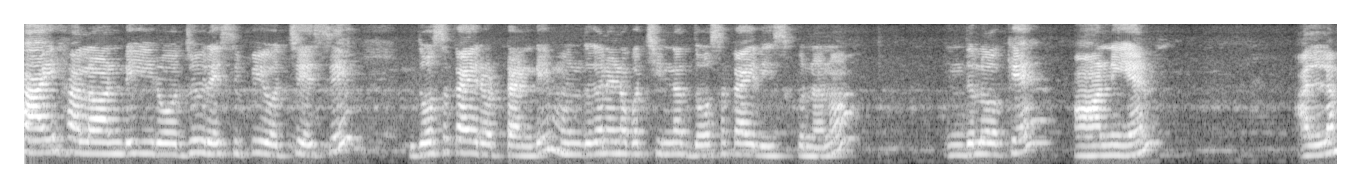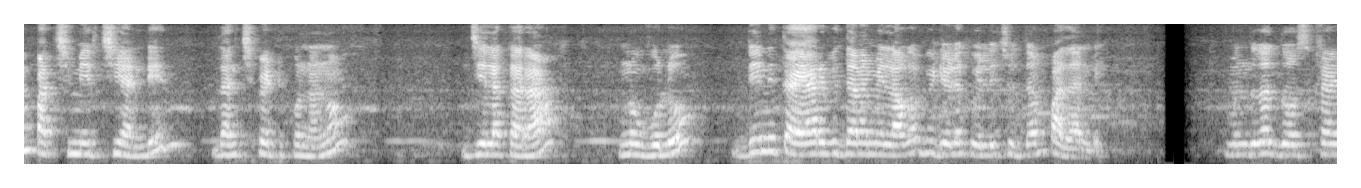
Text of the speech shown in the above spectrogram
హాయ్ హలో అండి. ఈరోజు రెసిపీ వచ్చేసి దోసకాయ రొట్టె అండి. ముందుగా నేను ఒక చిన్న దోసకాయ తీసుకున్నాను. ఇందులోకే ఆనియన్ అల్లం పచ్చిమిర్చి అండి దంచి పెట్టుకున్నాను. జీలకర్ర నువ్వులు. దీని తయారీ విధానం ఇలాగా వీడియోలోకి వెళ్ళి చూద్దాం. పదండి. ముందుగా దోసకాయ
